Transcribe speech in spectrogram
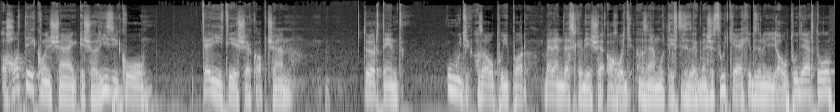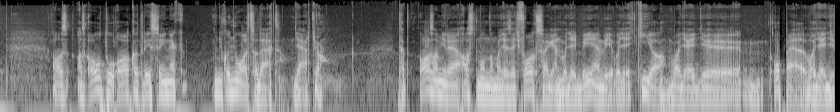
a hatékonyság és a rizikó terítése kapcsán történt úgy az autóipar berendezkedése, ahogy az elmúlt évtizedekben. És ezt úgy kell elképzelni, hogy egy autógyártó az, az autó alkatrészeinek mondjuk a nyolcadát gyártja. Tehát az, amire azt mondom, hogy ez egy Volkswagen, vagy egy BMW, vagy egy Kia, vagy egy Opel, vagy egy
